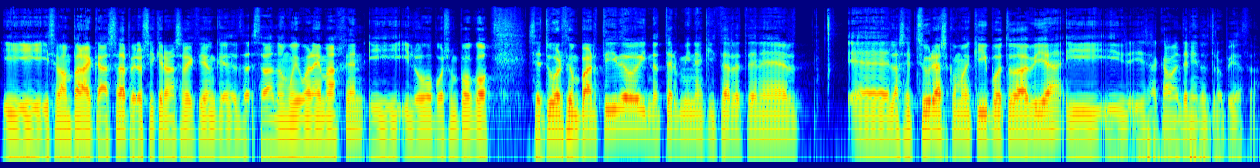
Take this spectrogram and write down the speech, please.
y, se van para casa, pero sí que era una selección que está dando muy buena imagen y, luego pues un poco se tuerce un partido y no termina quizás de tener eh, las hechuras como equipo todavía y, se acaban teniendo el tropiezo.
